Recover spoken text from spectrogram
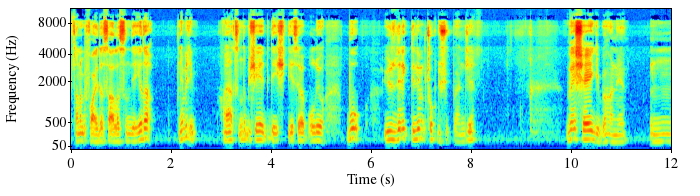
sana bir fayda sağlasın diye ya da ne bileyim hayatında bir şeye bir değişikliğe sebep oluyor. Bu yüzdelik dilim çok düşük bence. Ve şey gibi hani hmm,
